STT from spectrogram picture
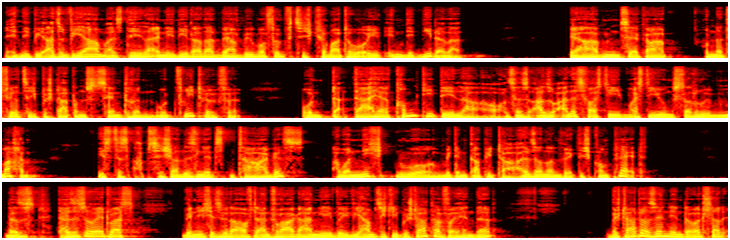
Also wir haben als Dealer in den Niederlanden, wir haben über 50 Krematorien in den Niederlanden. Wir haben circa 140 Bestattungszentren und Friedhöfe. Und da, daher kommt die DELA heißt also alles, was die, was die Jungs da drüben machen, ist das Absichern des letzten Tages, aber nicht nur mit dem Kapital, sondern wirklich komplett. Das ist, das ist so etwas, wenn ich jetzt wieder auf deine Frage angehe, wie, wie haben sich die Bestatter verändert? Bestatter sind in Deutschland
